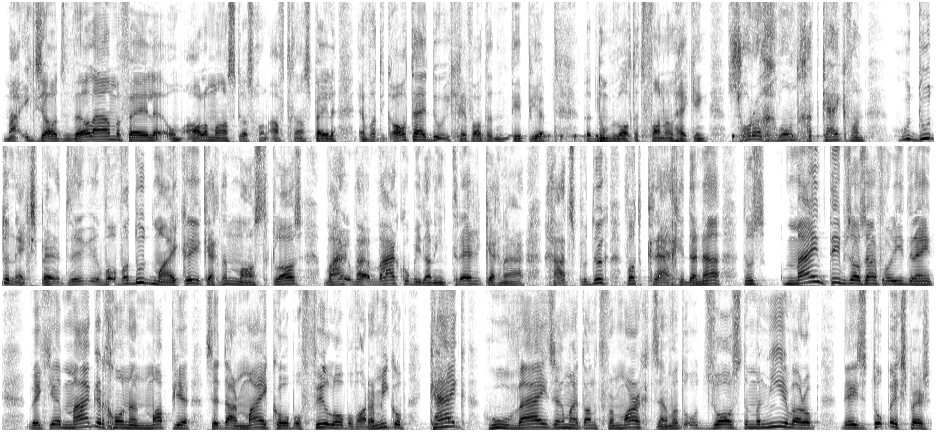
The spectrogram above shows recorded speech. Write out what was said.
Maar ik zou het wel aanbevelen om alle masterclass gewoon af te gaan spelen. En wat ik altijd doe, ik geef altijd een tipje. Dat noemen we altijd funnel hacking. Zorg gewoon, gaat kijken van, hoe doet een expert? Wat, doet Maaike? Je krijgt een masterclass. Waar, waar, waar kom je dan in terecht? Je krijgt naar haar gratis product. Wat krijg je daarna? Dus mijn tip zou zijn voor iedereen. Weet je, maak er gewoon een mapje. Zet daar Maaike op of Phil op of Aramiek op. Kijk hoe wij zeg maar, het aan het vermarkten zijn. Want zoals de manier waarop deze top-experts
